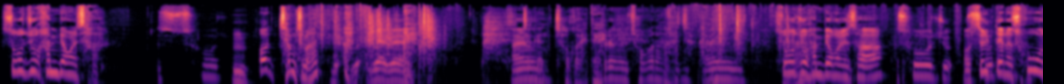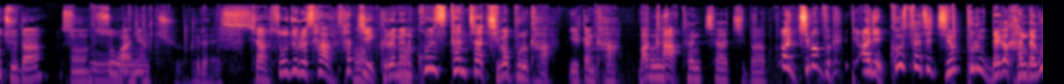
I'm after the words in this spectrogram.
소주 한 병을 사. 소, 응. 어, 잠시만. 왜 왜? 왜? 아유, 잠깐 적어야 돼. 그래 그래 적어라. 적어. 아유, 소주 한 병을 사. 소주. 어, 쓸 때는 소주다. 어, 소 아니야. 그래. 됐어. 자, 소주를 사. 샀지. 어, 그러면 어. 콘스탄차 집 앞으로 가. 일단 가. 막 가. 콘스탄차 집 앞. 아, 집 앞. 아니, 콘스탄차 집 앞으로 내가 간다고?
